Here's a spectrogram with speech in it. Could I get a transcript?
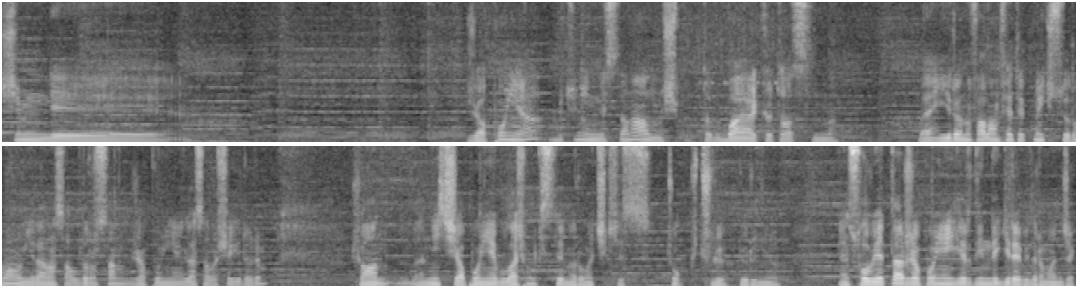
Şimdi Japonya bütün Hindistan'ı almış. Tabi baya kötü aslında. Ben İran'ı falan fethetmek istiyordum ama İran'a saldırırsam Japonya ile savaşa girerim. Şu an ben hiç Japonya'ya bulaşmak istemiyorum açıkçası. Çok güçlü görünüyor. Yani Sovyetler Japonya'ya girdiğinde girebilirim ancak.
